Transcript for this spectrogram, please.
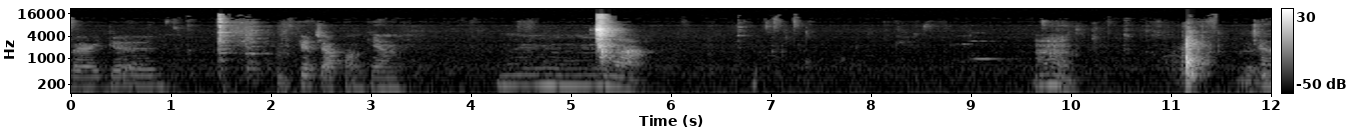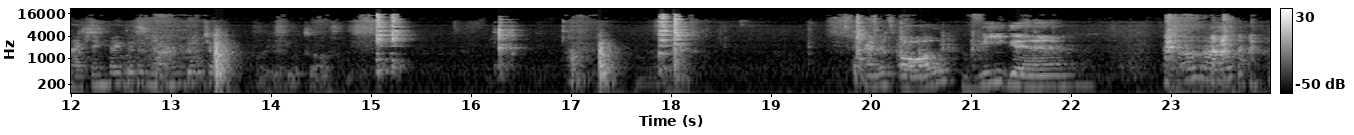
Very good. Good job, pumpkin. Mwah. Mm. And I think I did a darn good job. This looks awesome. Right. And it's all vegan. Uh -huh.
